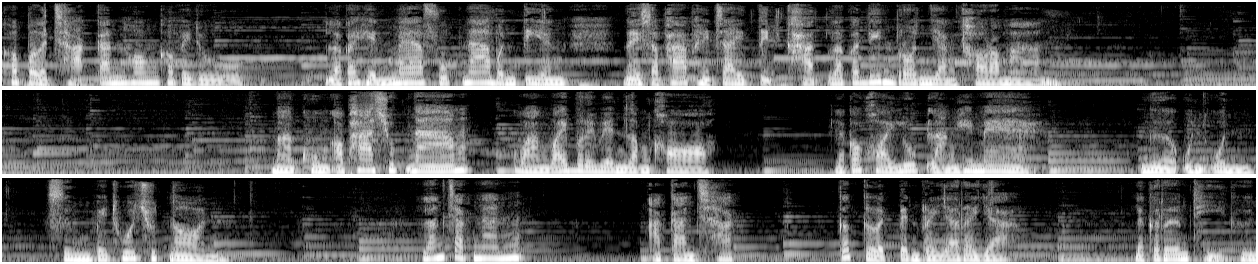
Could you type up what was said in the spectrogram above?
เขาเปิดฉากกั้นห้องเข้าไปดู แล้วก็เห็นแม่ฟุบหน้าบนเตียง ในสภาพหายใจติดขัดแล้วก็ดิ้นรนอย่างทรมาน มาคุงเอาผ้าชุบน้ำวางไว้บริเวณลำคอ แล้วก็คอยลูบหลังให้แม่ เหงื่ออุ่นๆซึมไปทั่วชุดนอน หลังจากนั้น อาการชักก็เกิดเป็นระยะระยะ แล้วก็เริ่มถี่ขึ้น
